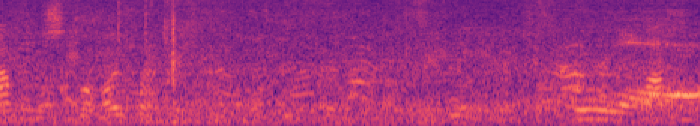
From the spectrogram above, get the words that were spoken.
Karrenscheck. Oh, wow.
